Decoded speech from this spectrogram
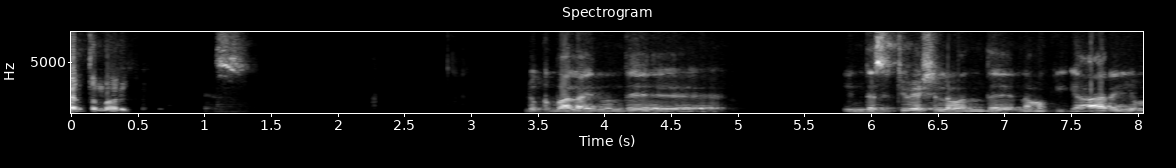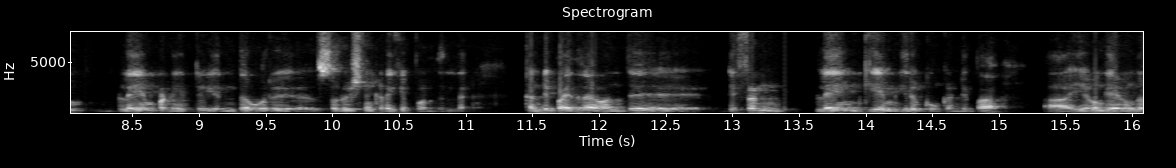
வருத்தமா இருக்கு. லுக் பாலா இது வந்து இந்த சுச்சுவேஷன்ல வந்து நமக்கு யாரையும் பிளேம் பண்ணிட்டு எந்த ஒரு சொல்யூஷனும் கிடைக்க போறது இல்லை கண்டிப்பா இதுல வந்து டிஃப்ரெண்ட் பிளேம் கேம் இருக்கும். கண்டிப்பா இவங்க இவங்க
